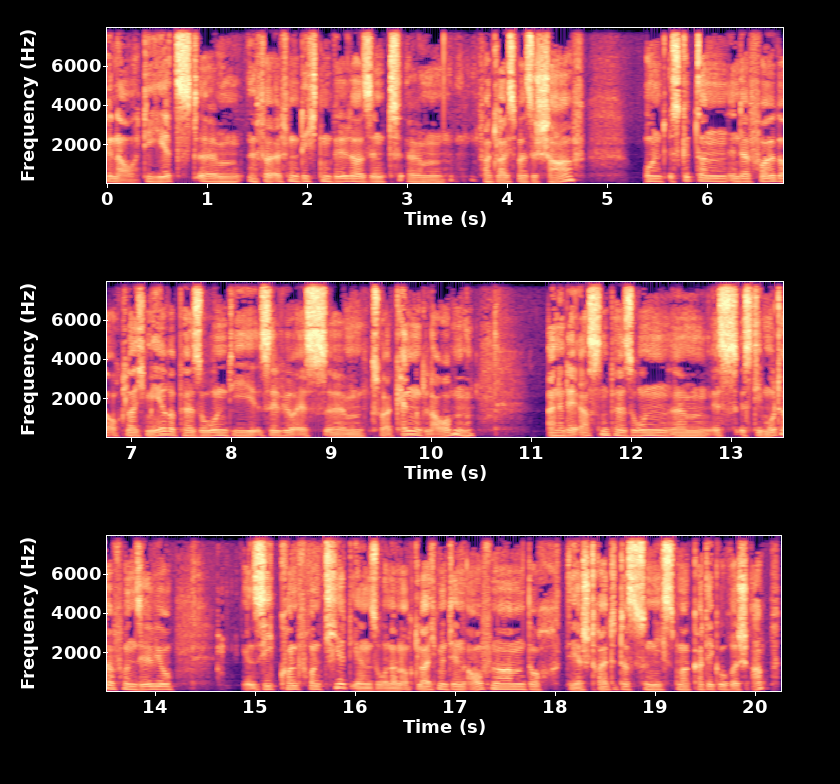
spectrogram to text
Genau, die jetzt ähm, veröffentlichten Bilder sind ähm, vergleichsweise scharf. Und es gibt dann in der Folge auch gleich mehrere Personen, die Silvio S. Ähm, zu erkennen glauben. Eine der ersten Personen ähm, ist, ist die Mutter von Silvio, Sie konfrontiert ihren Sohn dann auch gleich mit den Aufnahmen, doch der streitet das zunächst mal kategorisch ab.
